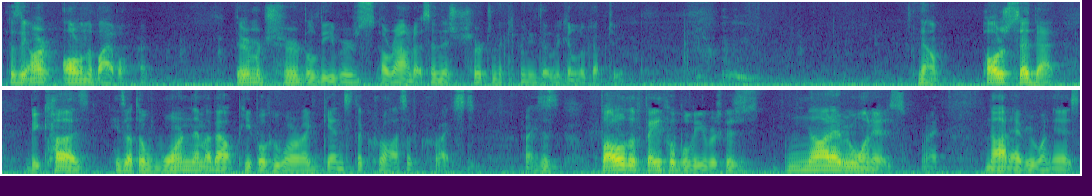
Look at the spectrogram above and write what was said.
Because they aren't all in the Bible. Right? There are mature believers around us in this church and the community that we can look up to. Now, Paul just said that because he's about to warn them about people who are against the cross of Christ. Right? He says, follow the faithful believers because not everyone is. Right? Not everyone is.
